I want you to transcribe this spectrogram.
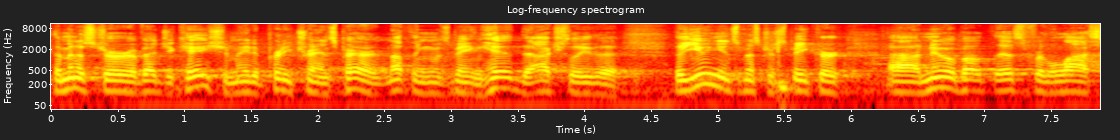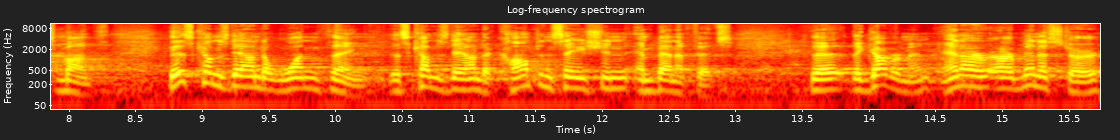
the Minister of Education made it pretty transparent. Nothing was being hid. Actually, the, the unions, Mr. Speaker, uh, knew about this for the last month. This comes down to one thing. This comes down to compensation and benefits. The, the government and our, our minister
